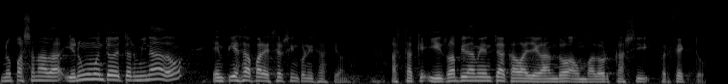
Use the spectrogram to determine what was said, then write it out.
no pasa nada, y en un momento determinado empieza a aparecer sincronización, hasta que, y rápidamente acaba llegando a un valor casi perfecto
